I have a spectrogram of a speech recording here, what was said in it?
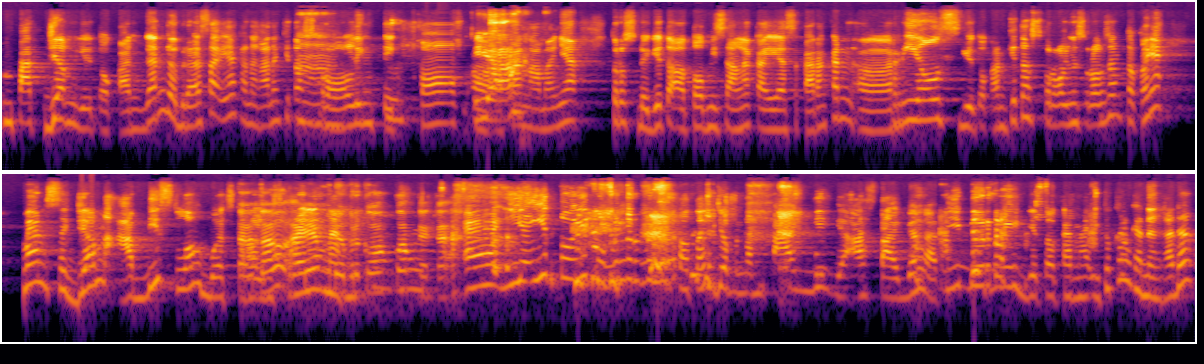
empat jam gitu kan kan gak berasa ya kadang-kadang kita hmm. scrolling TikTok hmm. yeah. apa namanya terus udah gitu atau misalnya kayak sekarang kan uh, reels gitu kan kita scrolling scrolling pokoknya men sejam abis loh buat scrolling Tahu ayam Nah, udah berkokok ya kak. Eh iya itu itu bener-bener. Tau jam 6 pagi. Ya astaga nggak tidur nih gitu. Karena itu kan kadang-kadang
